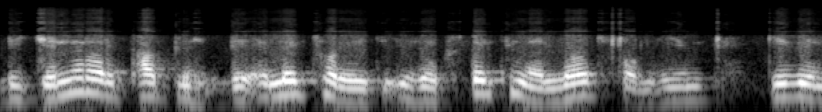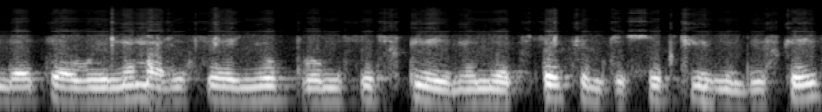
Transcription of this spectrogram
the general public, the electorate, is expecting a lot from him given that uh, we normally say new broom sweeps clean, and we expect him to sweep clean in this case.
